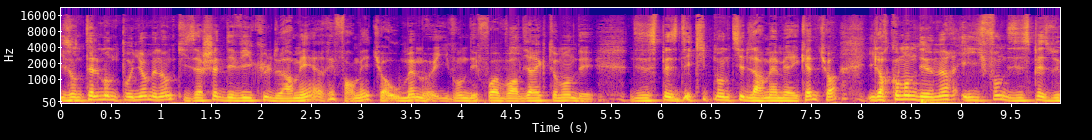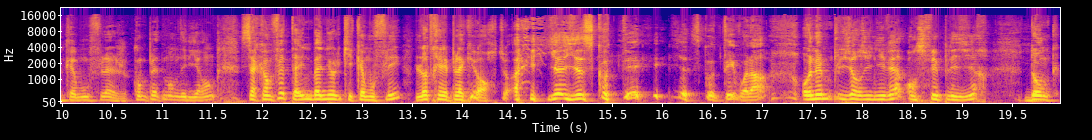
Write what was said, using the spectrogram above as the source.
ils ont tellement de pognon maintenant qu'ils achètent des véhicules de l'armée réformés, tu vois, ou même euh, ils vont des fois voir directement des, espèces d'équipementiers de l'armée américaine, tu vois. Ils leur commandent des Hummers et ils font des espèces de camouflage complètement délirants. C'est-à-dire qu'en fait, t'as une bagnole qui est camouflée, l'autre elle est plaquée or, tu vois. il y a ce côté, il y a ce côté, voilà. On aime plusieurs univers, on se fait plaisir. Donc,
